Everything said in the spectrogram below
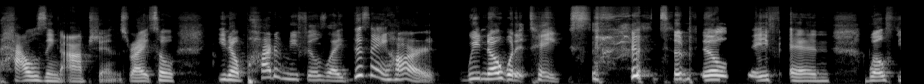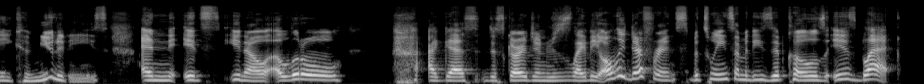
housing options right? So you know part of me feels like this ain't hard. We know what it takes to build safe and wealthy communities. And it's you know a little I guess discouraging. Is like the only difference between some of these zip codes is black.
